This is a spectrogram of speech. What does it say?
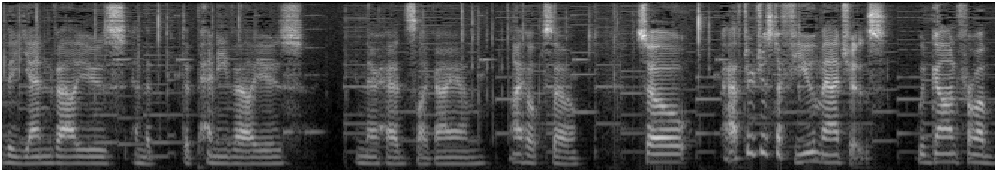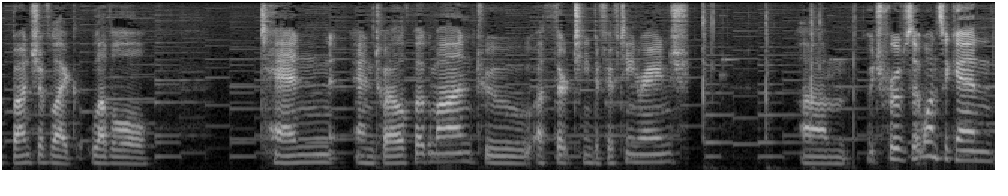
the yen values and the, the penny values in their heads like I am? I hope so. So, after just a few matches, we've gone from a bunch of like level 10 and 12 Pokemon to a 13 to 15 range. Um, which proves that once again,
